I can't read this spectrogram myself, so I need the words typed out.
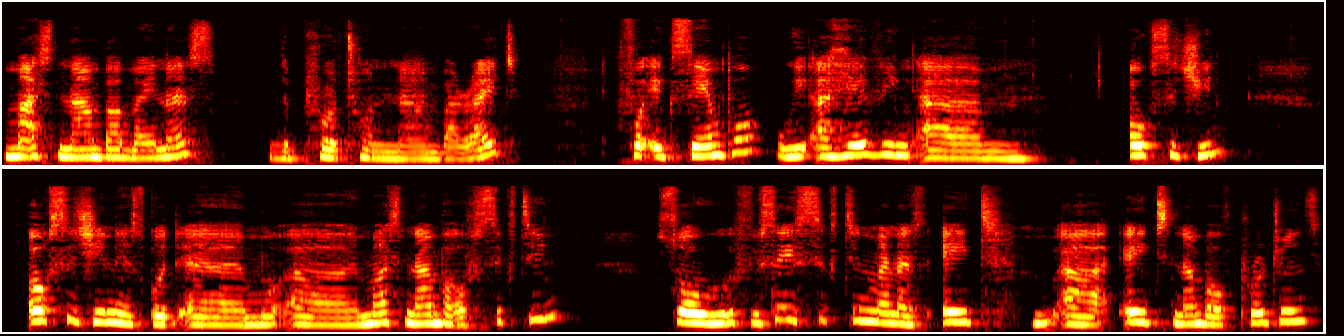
mass number minus the proton number, right? For example, we are having um, oxygen. Oxygen has got a, a, mass number of 16. So if we say 16 minus 8, uh, 8 number of protons,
